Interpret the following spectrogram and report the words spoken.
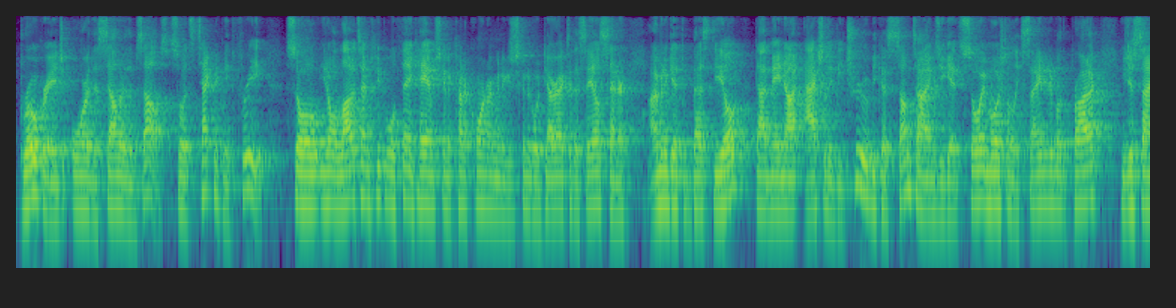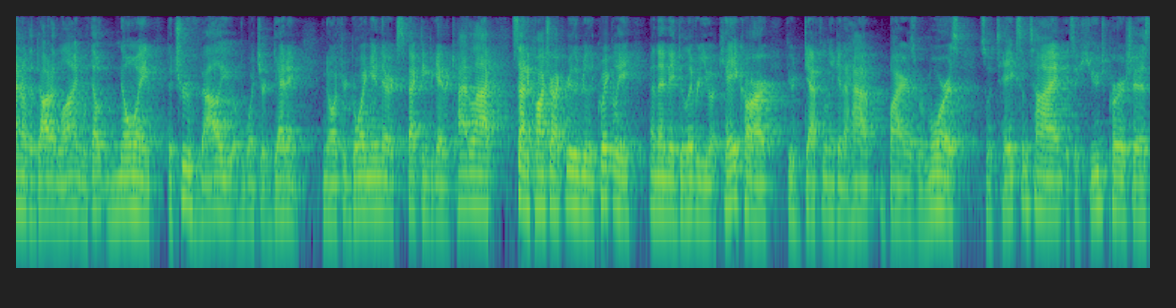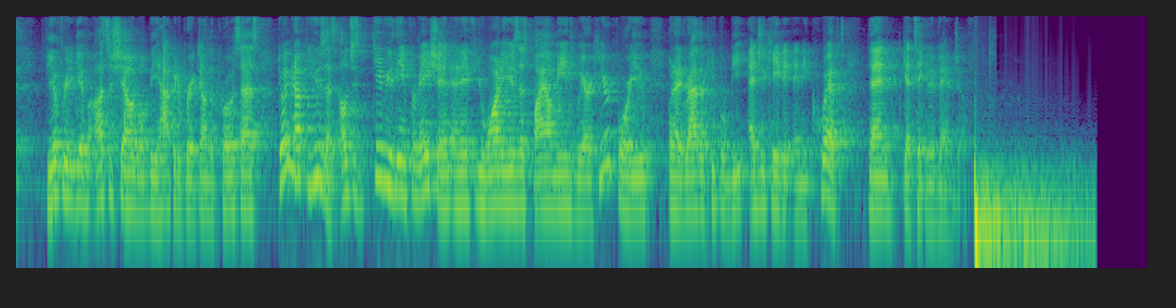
brokerage or the seller themselves? So it's technically free. So, you know, a lot of times people will think, hey, I'm just gonna cut a corner, I'm gonna just gonna go direct to the sales center, I'm gonna get the best deal. That may not actually be true because sometimes you get so emotional, excited about the product, you just sign on the dotted line without knowing the true value of what you're getting. You know, if you're going in there expecting to get a Cadillac, sign a contract really, really quickly, and then they deliver you a K car, you're definitely gonna have buyer's remorse. So take some time, it's a huge purchase feel free to give us a shout. We'll be happy to break down the process. You don't even have to use us. I'll just give you the information. And if you want to use us, by all means, we are here for you. But I'd rather people be educated and equipped than get taken advantage of.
